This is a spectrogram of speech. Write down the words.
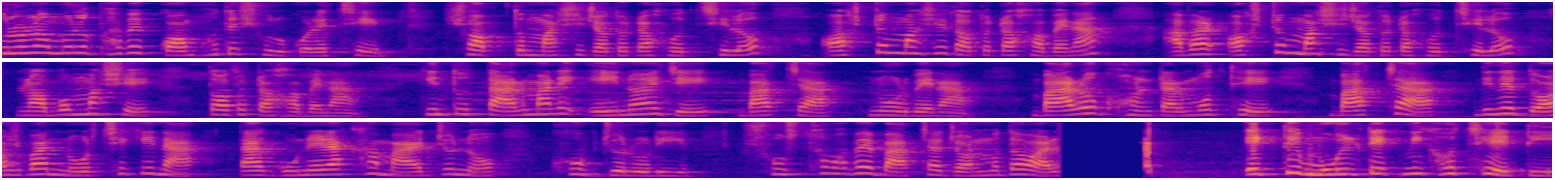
তুলনামূলকভাবে কম হতে শুরু করেছে। সপ্তম মাসে যতটা হচ্ছিল অষ্টম মাসে ততটা হবে না, আবার অষ্টম মাসে যতটা হচ্ছিল নবম মাসে ততটা হবে না। কিন্তু তার মানে এই নয় যে বাচ্চা নড়বে না। বারো ঘণ্টার মধ্যে বাচ্চা দিনে দশ বার নড়ছে কি না তা গুনে রাখা মায়ের জন্য খুব জরুরি। সুস্থভাবে বাচ্চা জন্ম দেওয়ার একটি মূল টেকনিক হচ্ছে এটি।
